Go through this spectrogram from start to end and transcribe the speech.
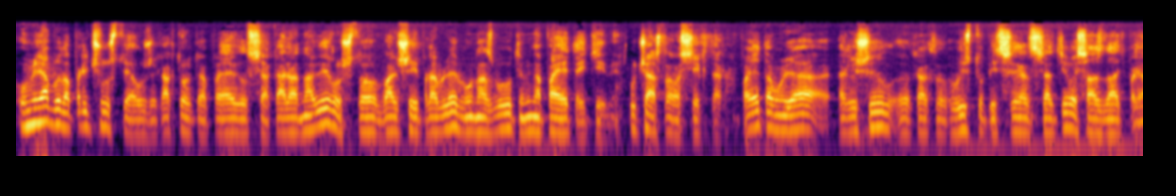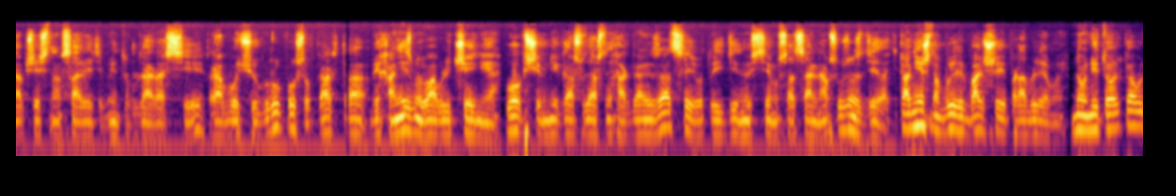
У меня было предчувствие уже, как только появился коронавирус, что большие проблемы у нас будут именно по этой теме, у частного сектора. Поэтому я решил э, как-то выступить с инициативой создать при Общественном совете Минтруда России рабочую группу, чтобы как-то механизмы вовлечения в общем негосударственных организаций, вот единую систему социального обслуживания сделать. Конечно, были большие проблемы, но не только у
